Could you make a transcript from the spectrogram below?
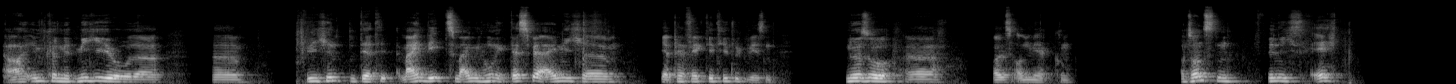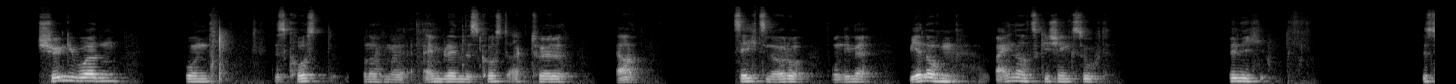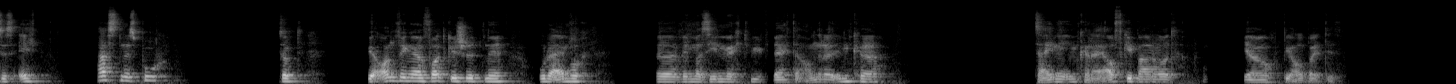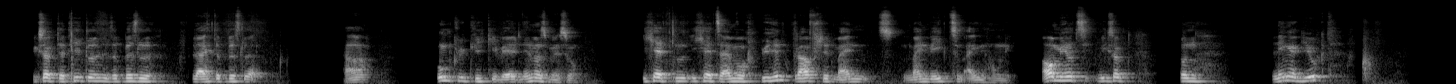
ja, Imkern mit Michi oder äh, wie ich hinten, der, mein Weg zum eigenen Honig. Das wäre eigentlich äh, der perfekte Titel gewesen. Nur so äh, als Anmerkung. Ansonsten finde ich es echt schön geworden und das kostet, ich kann euch mal einblenden, das kostet aktuell ja, 16 Euro. Von dem her, wer noch ein Weihnachtsgeschenk sucht, finde ich, ist das echt passendes Buch. Gesagt, für Anfänger, Fortgeschrittene oder einfach, äh, wenn man sehen möchte, wie vielleicht der andere Imker seine Imkerei aufgebaut hat ja auch bearbeitet. Wie gesagt, der Titel ist ein bisschen, vielleicht ein bisschen, ja, unglücklich gewählt, nennen wir es mal so. Ich hätte ich es einfach, wie hinten drauf steht, mein, mein Weg zum eigenen Honig. Aber mir hat es, wie gesagt, schon länger gejuckt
